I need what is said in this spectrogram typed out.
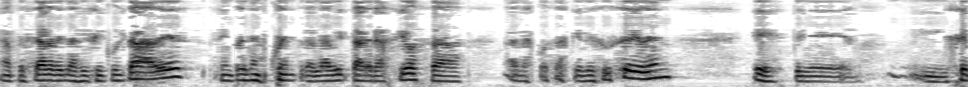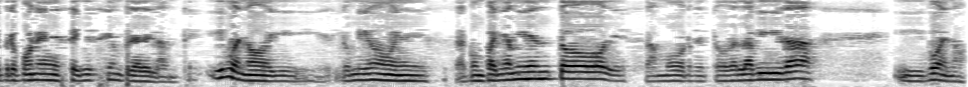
a pesar de las dificultades siempre le encuentra la vista graciosa a las cosas que le suceden este, y se propone seguir siempre adelante. Y bueno, y lo mío es acompañamiento, es amor de toda la vida y bueno,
